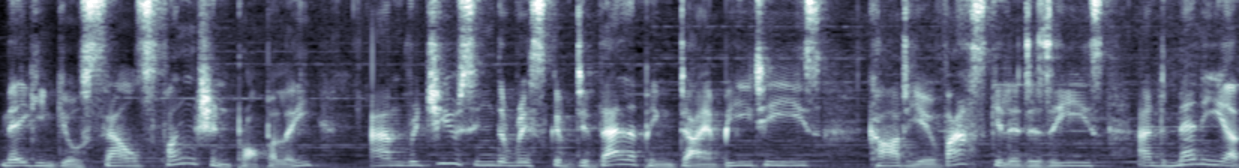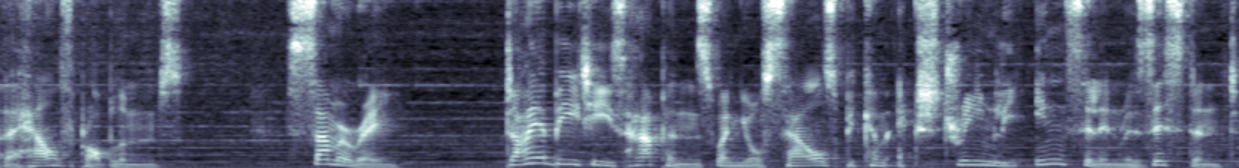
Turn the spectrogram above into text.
making your cells function properly and reducing the risk of developing diabetes, cardiovascular disease, and many other health problems. Summary Diabetes happens when your cells become extremely insulin resistant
